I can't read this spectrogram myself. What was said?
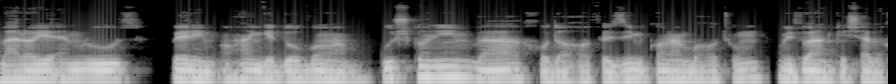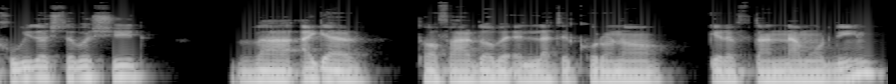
برای امروز بریم. آهنگ دومم گوش کنیم و خداحافظی می‌کنم باهاتون. امیدوارم که شب خوبی داشته باشید. و اگر تا فردا به علت کرونا گرفتن نمردیم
